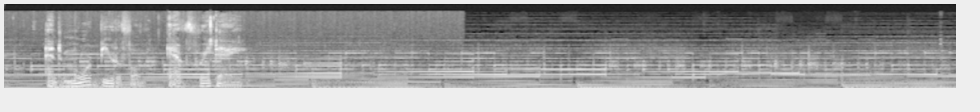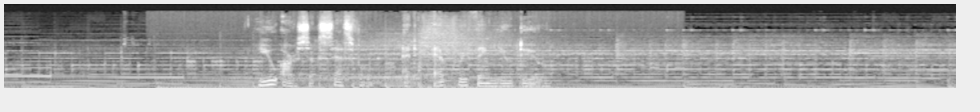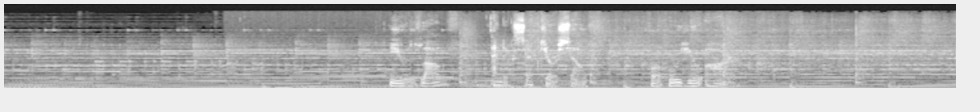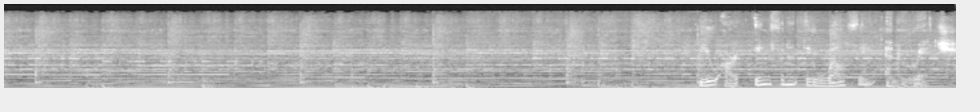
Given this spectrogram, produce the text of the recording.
and more beautiful every day. You are successful at everything you do. You love and accept yourself for who you are. You are infinitely wealthy and rich.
